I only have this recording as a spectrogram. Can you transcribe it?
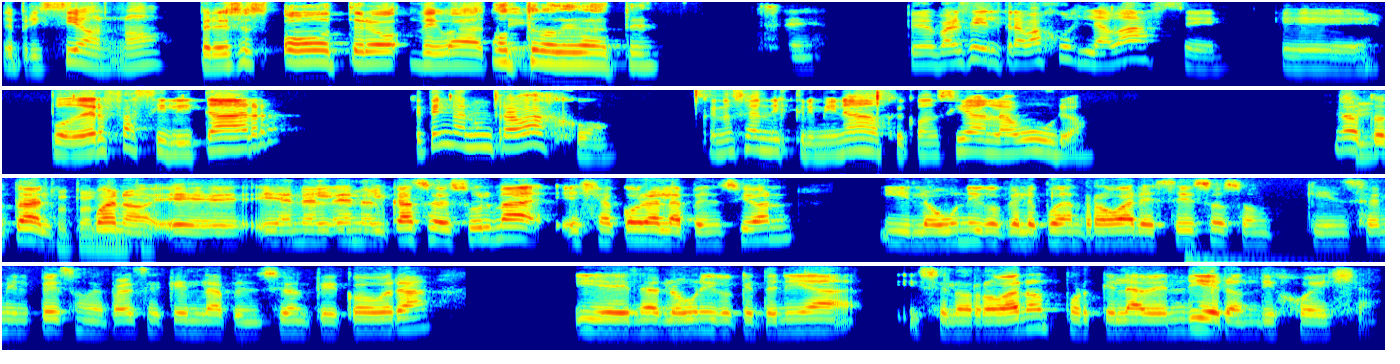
de prisión, ¿no? Pero eso es otro debate. Otro debate. Sí. Pero me parece que el trabajo es la base, eh, poder facilitar que tengan un trabajo, que no sean discriminados, que consigan laburo. No, Sí, total. totalmente. Bueno, eh, en el, en el caso de Zulma, ella cobra la pensión y lo único que le pueden robar es eso, son 15 mil pesos, me parece que es la pensión que cobra. Y era lo único que tenía y se lo robaron porque la vendieron, dijo ella.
